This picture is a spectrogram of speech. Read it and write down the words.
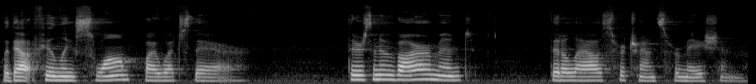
without feeling swamped by what's there, there's an environment that allows for transformation.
